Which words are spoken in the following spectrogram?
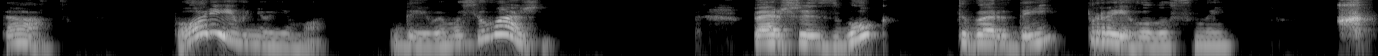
Так. Порівнюємо. Дивимось уважно. Перший звук твердий приголосний. К.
